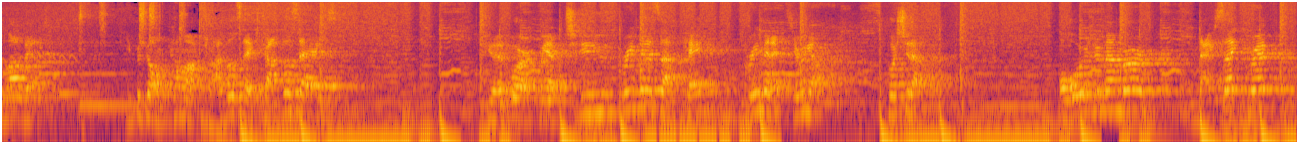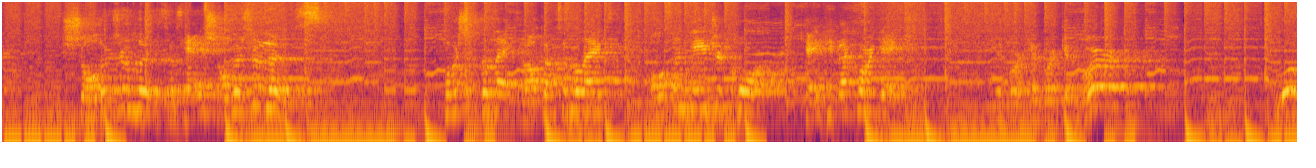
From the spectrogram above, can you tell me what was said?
Love it. Keep it going, come on, drive those legs, drive those legs. Good work, we have two, three minutes up, okay? Three minutes, here we go. Push it up. Always remember, Nice leg grip. Shoulders are loose, okay? Shoulders are loose. Push the legs. It all comes from the legs. Also engage your core, okay? Keep that core engaged. Good work, good work, good work. Woo.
